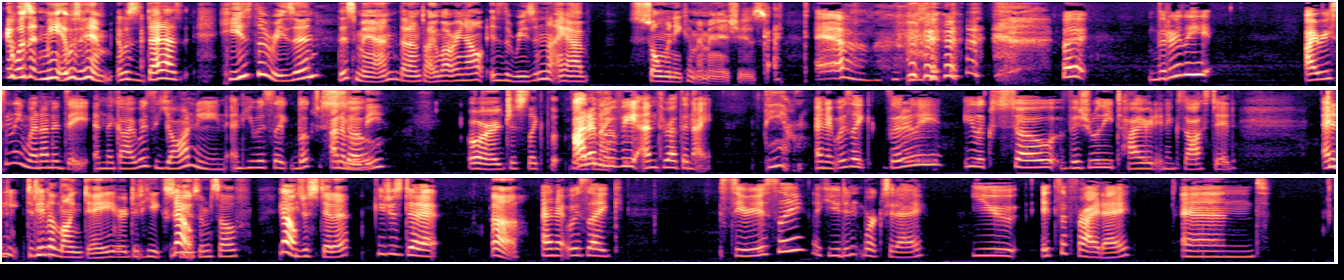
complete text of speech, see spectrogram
it wasn't me it was him it was dead ass he's the reason this man that i'm talking about right now is the reason i have so many commitment issues God Damn. but literally, I recently went on a date and the guy was yawning and he was like looked so At a movie? Or just like the, at a movie and throughout the night. Damn. And it was like literally he looked so visually tired and exhausted. And Did, he did he have a long day or did he excuse himself? No, He just did it? he just did it. Uh. and it was like seriously? Like you didn't work today. You it's a friday and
